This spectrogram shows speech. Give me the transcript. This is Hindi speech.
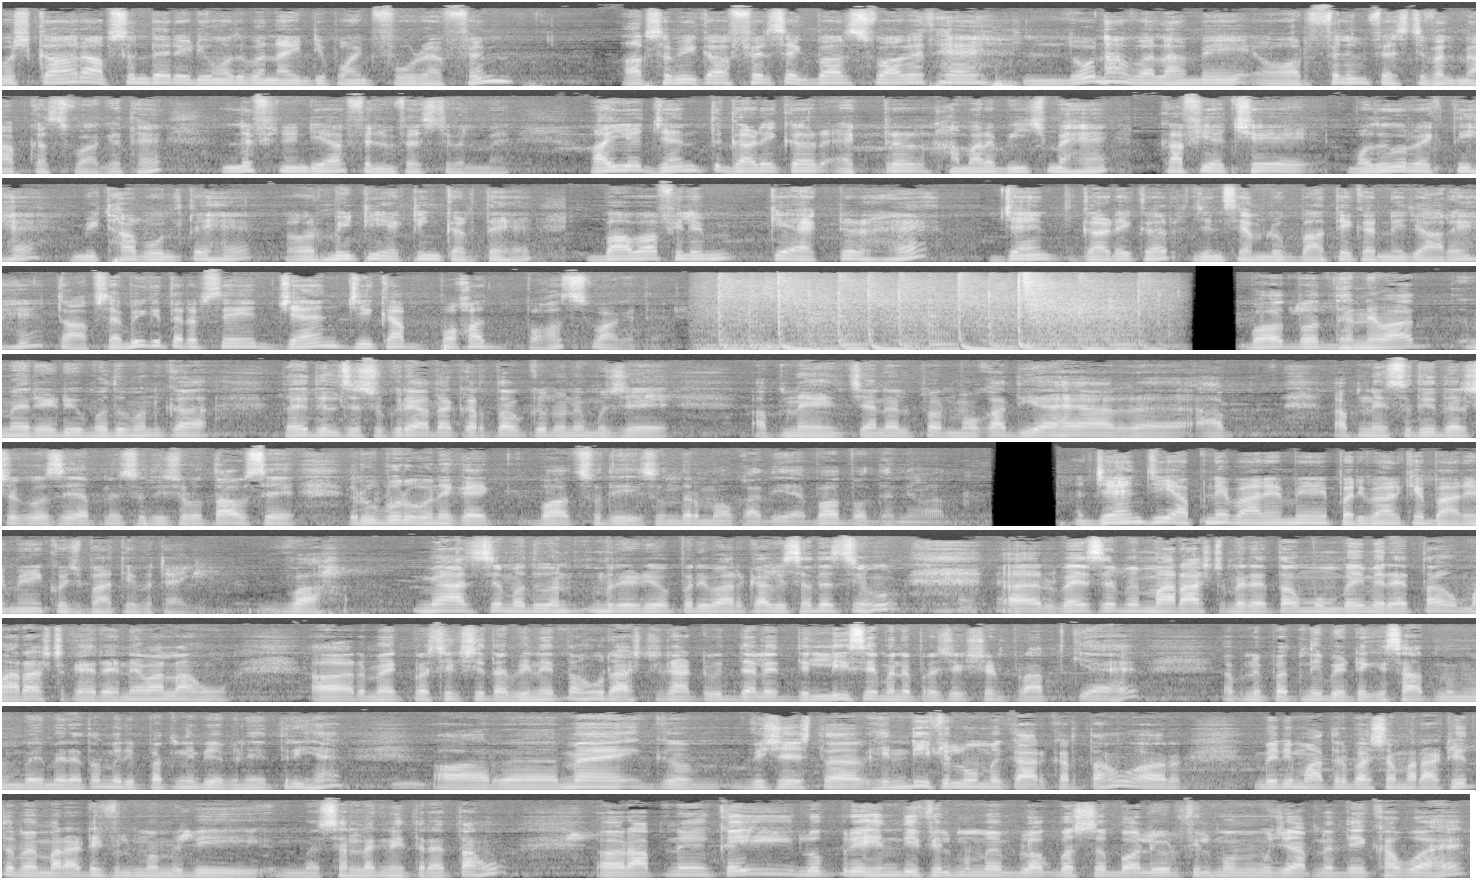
नमस्कार, आप सुन रहे रेडियो मधुबन 90.4 एफएम। आप सभी का फिर से एक बार स्वागत है लोनावाला में और फ़िल्म फेस्टिवल में आपका स्वागत है, लिफ्ट इंडिया फ़िल्म फेस्टिवल में। आइए, जयंत गाड़ेकर, एक्टर हमारे बीच में है। काफ़ी अच्छे, मधुर व्यक्ति है, मीठा बोलते हैं और मीठी एक्टिंग करते हैं। बाबा फ़िल्म के एक्टर है जयंत गाड़ेकर, जिनसे हम लोग बातें करने जा रहे हैं। तो आप सभी की तरफ़ से जयंत जी का बहुत बहुत स्वागत है। बहुत बहुत धन्यवाद। मैं रेडियो मधुबन का तहे दिल से शुक्रिया अदा करता हूँ कि उन्होंने मुझे अपने चैनल पर मौका दिया है और आप अपने सुधी दर्शकों से अपने सुधी श्रोताओं से रूबरू होने का एक बहुत सुधी सुंदर मौका दिया है। बहुत बहुत धन्यवाद। जयंत जी अपने बारे में परिवार के बारे में कुछ बातें बताइए। वाह मैं आज से मधुबन रेडियो परिवार का भी सदस्य हूँ और वैसे मैं महाराष्ट्र में रहता हूँ मुंबई में रहता हूँ महाराष्ट्र का रहने वाला हूँ और मैं एक प्रशिक्षित अभिनेता हूँ। राष्ट्रीय नाट्य विद्यालय दिल्ली से मैंने प्रशिक्षण प्राप्त किया है। अपनी पत्नी बेटे के साथ में मुंबई में रहता हूँ। मेरी पत्नी भी अभिनेत्री हैं और मैं एक विशेषता हिंदी फ़िल्मों में कार्य करता हूँ और मेरी मातृभाषा मराठी तो मैं मराठी फ़िल्मों में भी संलग्नित रहता हूँ। और आपने कई लोकप्रिय हिंदी फ़िल्मों में, ब्लॉकबस्टर, बॉलीवुड फ़िल्मों में मुझे आपने देखा हुआ है।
